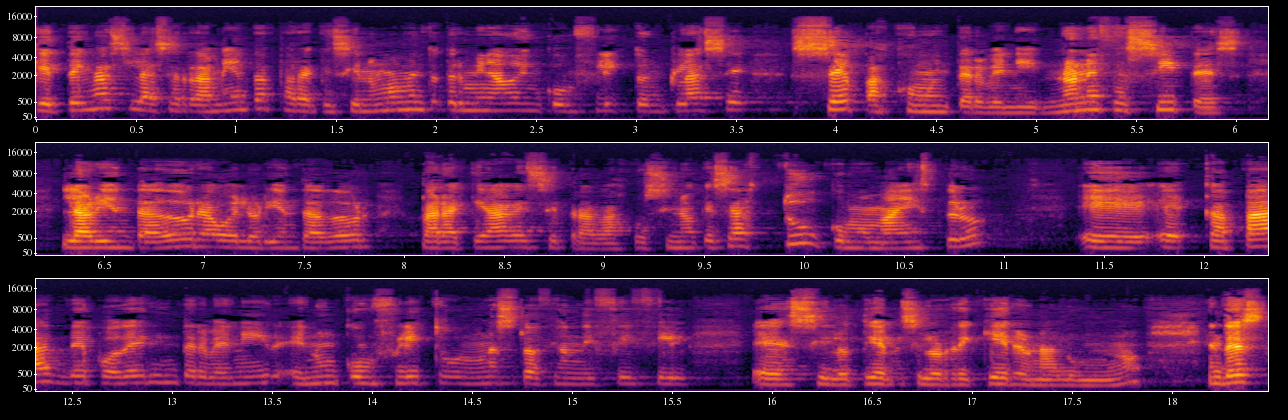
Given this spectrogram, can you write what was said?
que tengas las herramientas para que si en un momento determinado hay conflicto en clase, sepas cómo intervenir. No necesites la orientadora o el orientador para que haga ese trabajo, sino que seas tú como maestro eh, eh, capaz de poder intervenir en un conflicto, en una situación difícil, eh, si, lo tiene, si lo requiere un alumno. Entonces,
